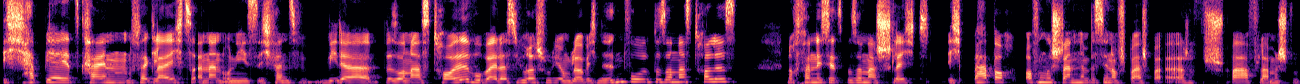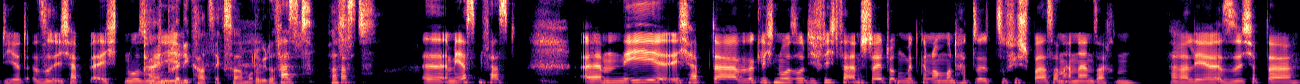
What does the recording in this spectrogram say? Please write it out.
ich habe ja jetzt keinen Vergleich zu anderen Unis. Ich fand es weder besonders toll, wobei das Jurastudium, glaube ich, nirgendwo besonders toll ist. Noch fand ich es jetzt besonders schlecht. Ich habe auch offen gestanden ein bisschen auf Spar, Spar, äh, Sparflamme studiert. Also ich habe echt nur so Kein die Prädikatsexamen oder wie das fast, heißt. fast. Äh, Im ersten fast. Ähm, nee, ich habe da wirklich nur so die Pflichtveranstaltungen mitgenommen und hatte zu viel Spaß an anderen Sachen parallel. Also ich habe da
